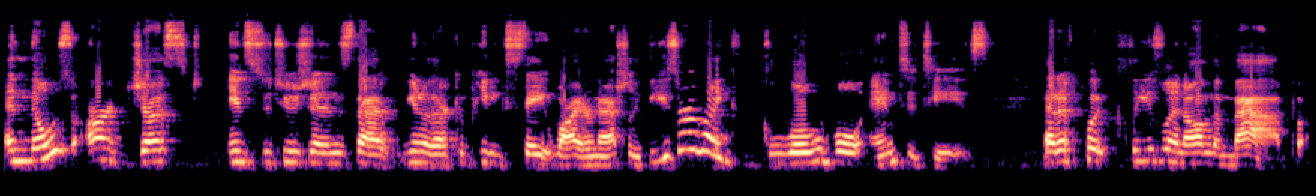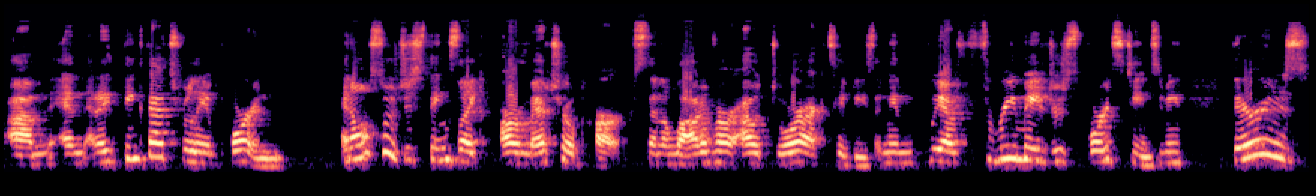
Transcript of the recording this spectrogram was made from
And those aren't just institutions that, you know, that are competing statewide or nationally. These are like global entities that have put Cleveland on the map. Um, and, and I think that's really important and also just things like our metro parks and a lot of our outdoor activities. I mean, we have three major sports teams. I mean, there is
